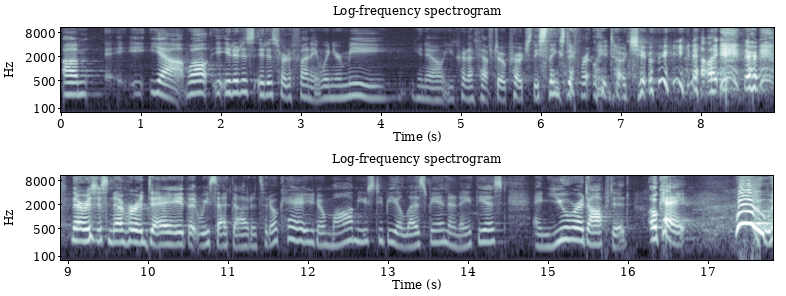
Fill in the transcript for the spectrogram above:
Um, yeah, well, it, it, is, it is sort of funny. When you're me, you know, you kind of have to approach these things differently, don't you? you know, like there, there was just never a day that we sat down and said, okay, you know, mom used to be a lesbian and an atheist, and you were adopted. Okay, woo!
